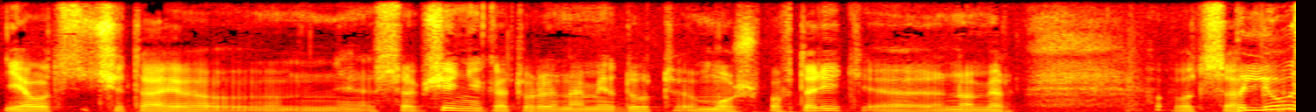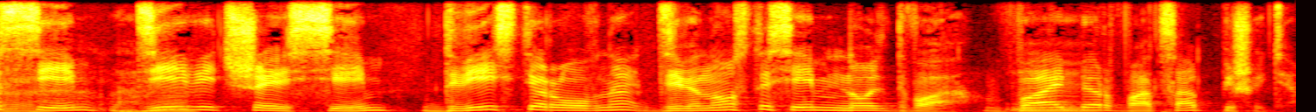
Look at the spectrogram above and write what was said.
я вот читаю м, сообщения, которые нам идут. Можешь повторить э, номер WhatsApp? Плюс Э, 7 967 200 ровно 9702. Вайбер, WhatsApp, пишите.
